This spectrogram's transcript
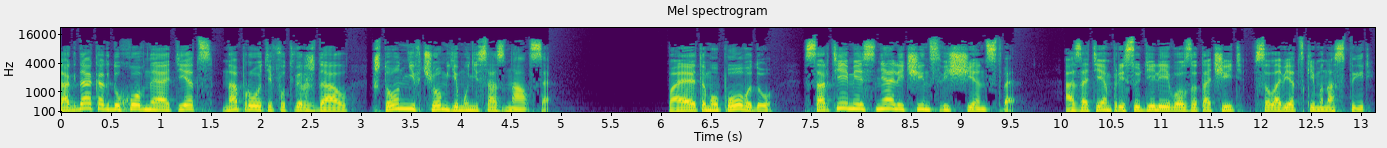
тогда как духовный отец, напротив, утверждал, что он ни в чем ему не сознался. По этому поводу с Артемия сняли чин священства, а затем присудили его заточить в Соловецкий монастырь.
